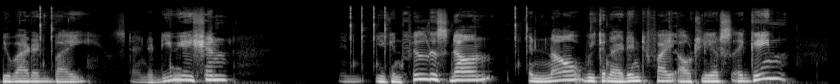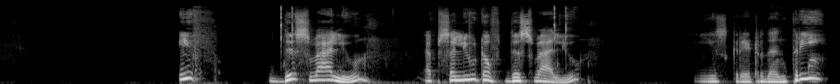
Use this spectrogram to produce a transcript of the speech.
divided by standard deviation. And you can fill this down. And now we can identify outliers again. If this value absolute of this value is greater than 3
